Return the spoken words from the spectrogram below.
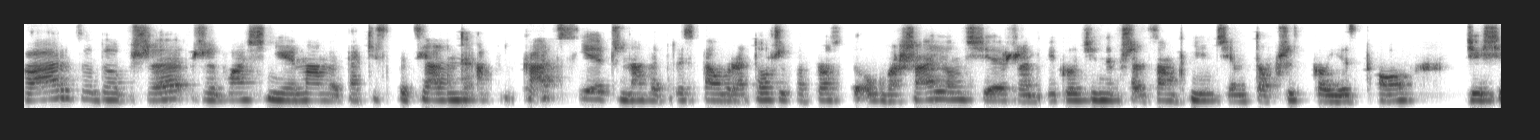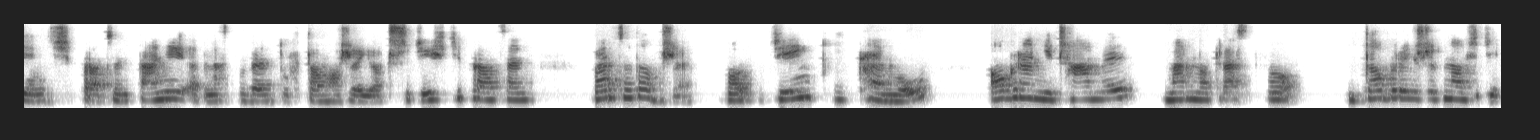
bardzo dobrze, że właśnie mamy takie specjalne aplikacje, czy nawet restauratorzy po prostu ogłaszają się, że dwie godziny przed zamknięciem to wszystko jest o 10% taniej, a dla studentów to może i o 30%. Bardzo dobrze, bo dzięki temu ograniczamy marnotrawstwo dobrej żywności.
